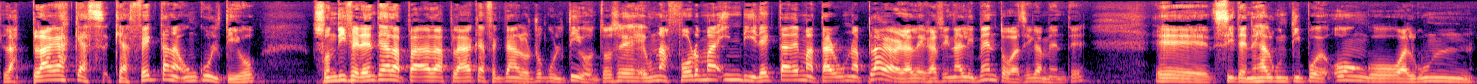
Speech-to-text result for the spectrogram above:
las plagas que, que afectan a un cultivo, son diferentes a, las plagas que afectan al otro cultivo. Entonces es una forma indirecta de matar una plaga, ¿verdad? dejar sin alimento, básicamente. Eh, si tenés algún tipo de hongo o algún,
